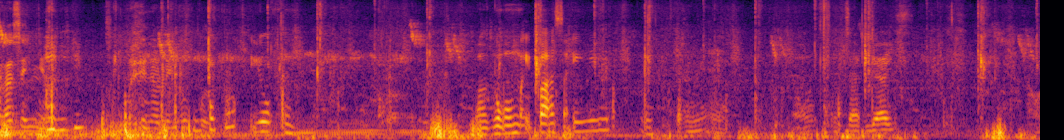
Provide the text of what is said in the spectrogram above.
Ka sa inyo. Malinolin mo po. Opo, yoko. Bago mo maipasa eh. Pakinggan eh. What's up guys? Ako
